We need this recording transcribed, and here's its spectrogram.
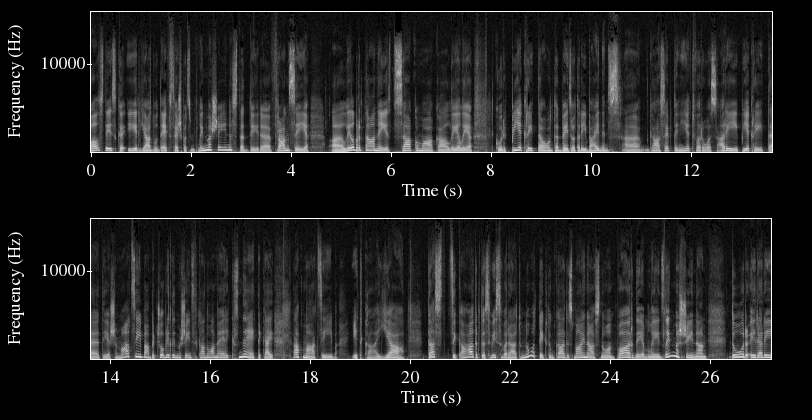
valstīs, ka ir jādod F-16 lidmašīnas, tad ir eh, Francija, eh, Lielbritānija sākumā kā lielie kuri piekrita, un tad beidzot arī Baidens G7 ietvaros arī piekrīt tieši mācībām, bet šobrīd lidmašīnas no Amerikas nē, tikai apmācība. It kā jā. Tas, cik ātri tas viss varētu notikt un kā tas mainās no vārdiem līdz lidmašīnām, tur ir arī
